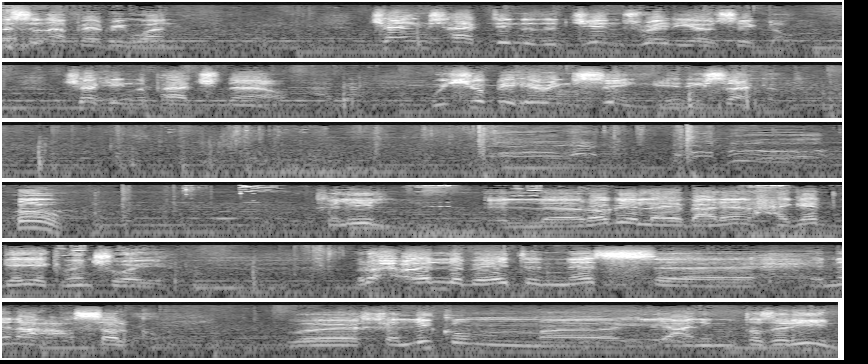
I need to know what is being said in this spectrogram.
Listen up, everyone. Chang's hacked into the Jin's radio signal. Checking the patch now. We should be hearing Singh any second. Boom. خليل الراجل اللي هيبقى علينا الحاجات جاية كمان شوية روح قول لبقيه الناس آه، ان أنا هحصلكم وخليكم آه، يعني منتظرين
